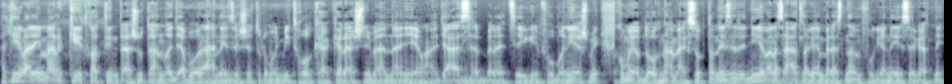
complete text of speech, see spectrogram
Hát nyilván én már két kattintás után nagyjából ránézésre tudom, hogy mit hol kell keresni benne, nyilván egy álszedben, egy céginfóban, ilyesmi. Komolyabb dolgoknál meg szoktam nézni, de nyilván az átlag ember ezt nem fogja nézegetni.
